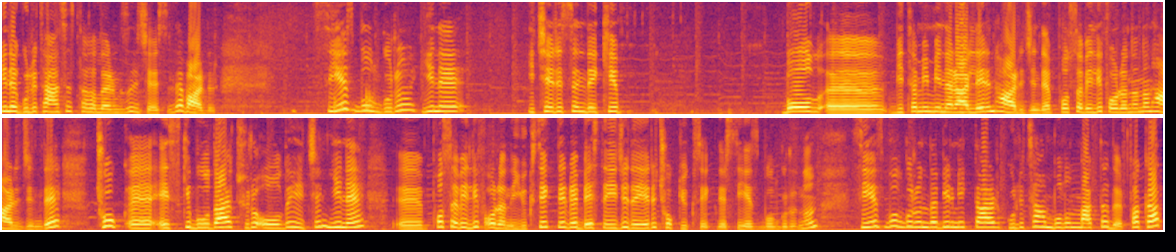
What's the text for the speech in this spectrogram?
Yine glutensiz tahıllarımızın içerisinde vardır. Siyez bulguru yine içerisindeki bol e, vitamin minerallerin haricinde, posa ve lif oranının haricinde çok e, eski buğday türü olduğu için yine e, posa ve lif oranı yüksektir ve besleyici değeri çok yüksektir siyez bulgurunun. Siyez bulgurunda bir miktar gluten bulunmaktadır fakat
